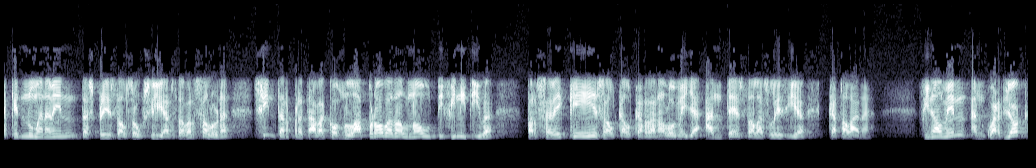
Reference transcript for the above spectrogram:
aquest nomenament, després dels auxiliars de Barcelona, s'interpretava com la prova del nou definitiva per saber què és el que el cardenal Omella ha entès de l'Església catalana. Finalment, en quart lloc,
